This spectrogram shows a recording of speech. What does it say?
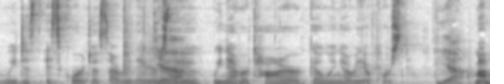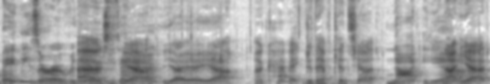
we just it's gorgeous over there. Yeah. So we never tire of going over there. Of course, Yeah. my babies are over there. Oh, so yeah. Yeah, yeah, yeah. Okay. Do they have kids yet? Not yet. Not yet,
